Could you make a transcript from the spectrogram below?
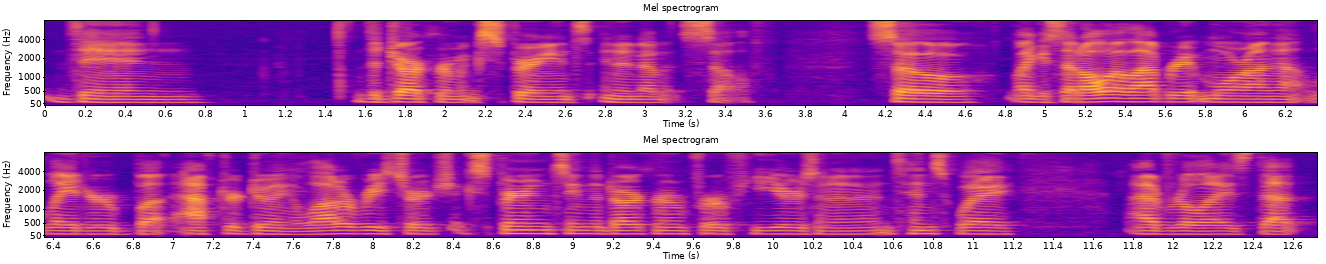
than the darkroom experience in and of itself. So, like I said, I'll elaborate more on that later. But after doing a lot of research, experiencing the darkroom for a few years in an intense way, I've realized that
